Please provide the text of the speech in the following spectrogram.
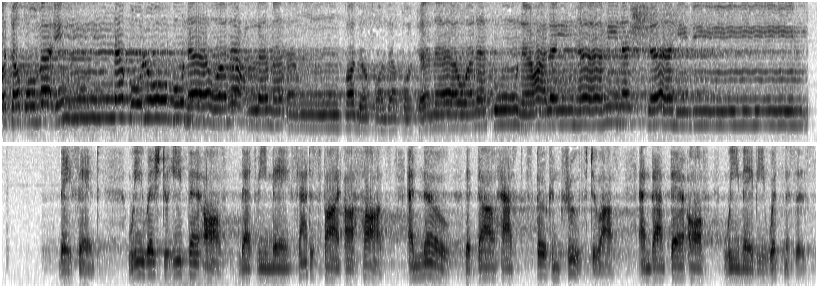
وتطمئن قلوبنا ونعلم أن قد صدقتنا ونكون عليها من الشاهدين They said, We wish to eat thereof, that we may satisfy our hearts, and know that thou hast spoken truth to us, and that thereof we may be witnesses.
